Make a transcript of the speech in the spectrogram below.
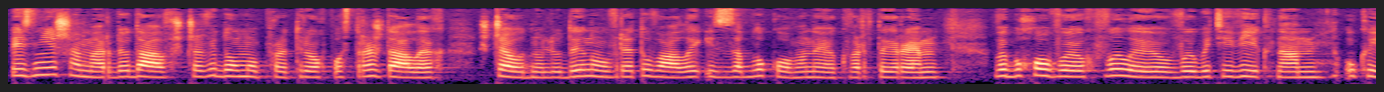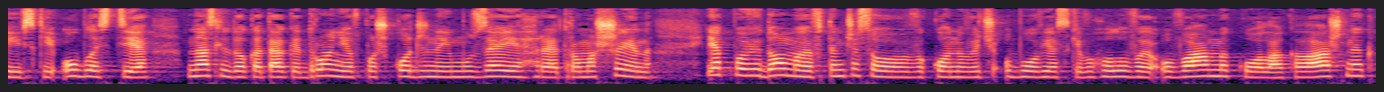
Пізніше мер додав, що відомо про трьох постраждалих. Ще одну людину врятували із заблокованої квартири. Вибуховою хвилею вибиті вікна у Київській області. Внаслідок атаки дронів пошкоджений музей ретромашин. Як повідомив тимчасово виконувач обов'язків голови ОВА Микола Калашник,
